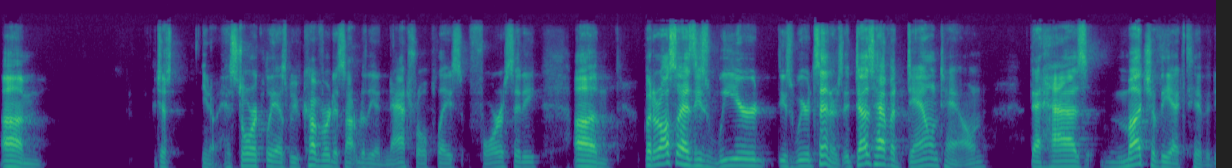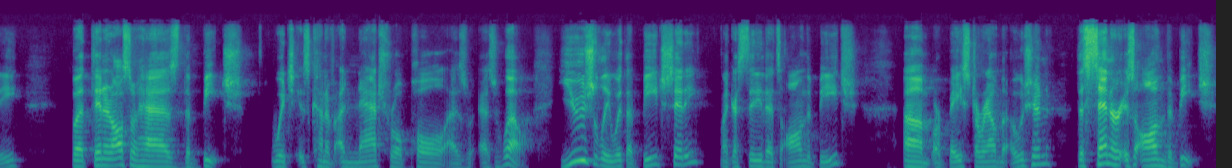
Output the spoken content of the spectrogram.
Um, just you know, historically, as we've covered, it's not really a natural place for a city. Um, but it also has these weird these weird centers. It does have a downtown that has much of the activity, but then it also has the beach, which is kind of a natural pull as as well. Usually with a beach city, like a city that's on the beach um, or based around the ocean, the center is on the beach.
